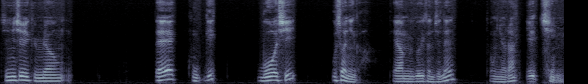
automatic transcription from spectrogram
진실 규명 때 국익 무엇이 우선인가? 대한민국이 던지는 동렬한 일침.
